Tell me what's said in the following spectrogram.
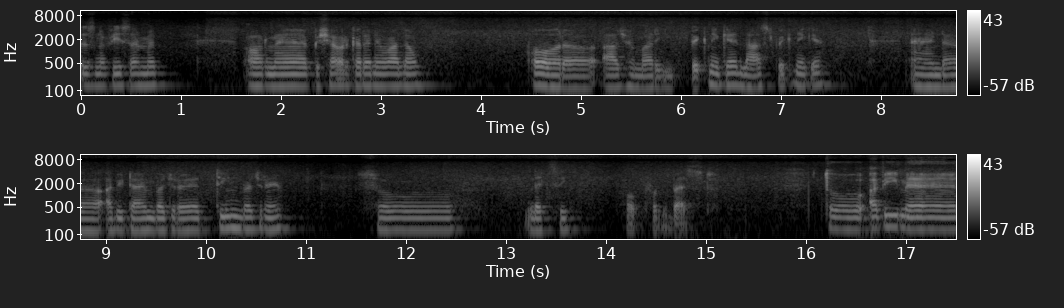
از نفیس احمد اور میں پشاور کا رہنے والا ہوں اور آج ہماری پکنک ہے لاسٹ پکنک ہے اینڈ ابھی ٹائم بج رہے تین بج رہے ہیں so let see hope for best تو ابھی میں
